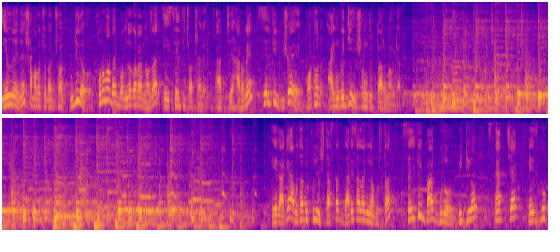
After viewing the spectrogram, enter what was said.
ইয়েন লাইনে সমালোচনার ঝড় উঠিলেও কোনোভাবে বন্ধ করা নজর এই সেলফি চর্চারে। আর যে হারণে সেলফির বিষয়ে কঠোর আইন গজি সংযুক্ত আরব আমিরাত। এর আগে আবুধাবি পুলিশ রাস্তার গাড়ি চালানি অবস্থায় সেলফি বা গুরো ভিডিও স্ন্যাপচ্যাট ফেসবুক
